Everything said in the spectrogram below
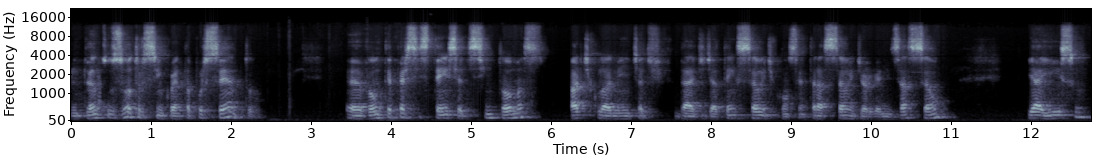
Entanto, os outros 50% eh, vão ter persistência de sintomas, particularmente a dificuldade de atenção e de concentração e de organização, e aí isso,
